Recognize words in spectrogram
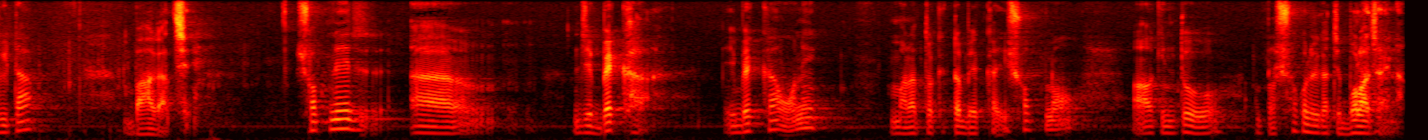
দুইটা বাঘ আছে। স্বপ্নের যে ব্যাখ্যা, এই ব্যাখ্যা অনেক মারাত্মক একটা ব্যাখ্যা। এই স্বপ্ন কিন্তু আপনার সকলের কাছে বলা যায় না।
